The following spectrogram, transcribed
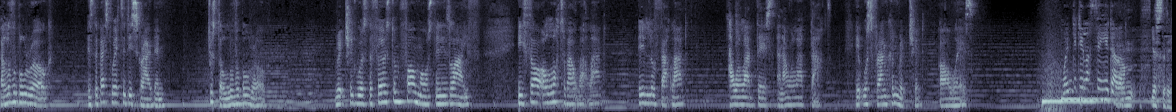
A lovable rogue is the best way to describe him. Just a lovable rogue. Richard was the first and foremost in his life. He thought a lot about that lad. He loved that lad. Our lad this and our lad that. It was Frank and Richard, always. When did you last see your dad? Um, yesterday,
